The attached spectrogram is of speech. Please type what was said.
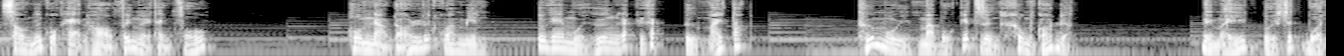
sau những cuộc hẹn hò với người thành phố. Hôm nào đó lướt qua miên, tôi nghe mùi hương gắt gắt từ mái tóc. Thứ mùi mà bổ kết rừng không có được. Đêm ấy tôi rất buồn.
